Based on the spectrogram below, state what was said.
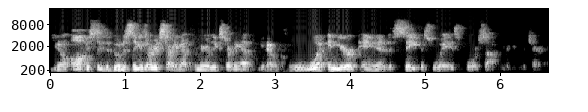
You know, obviously the Bundesliga is already starting up, Premier League starting up. You know, what, in your opinion, are the safest ways for soccer to be returning?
